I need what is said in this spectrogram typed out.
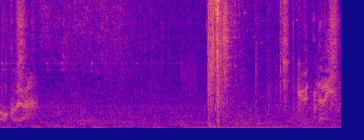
All clear. Good night.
